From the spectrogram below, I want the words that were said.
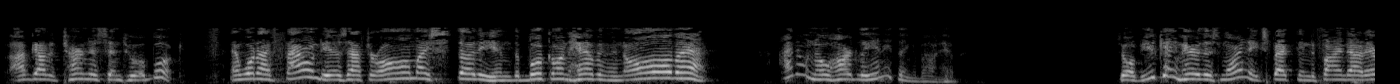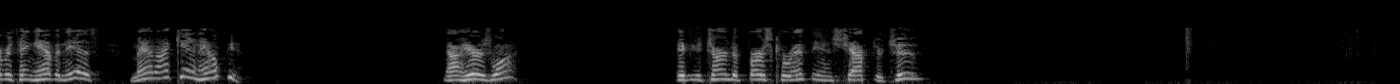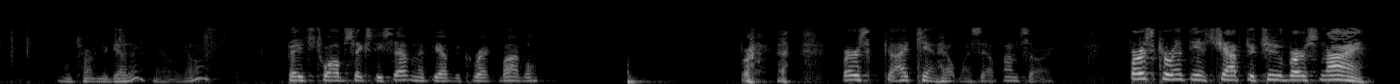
I've got to turn this into a book. And what I found is, after all my study and the book on heaven and all that, I don't know hardly anything about heaven. So if you came here this morning expecting to find out everything heaven is, man, I can't help you. Now here's why. If you turn to 1 Corinthians chapter 2, we'll turn together. There we go. It's page 1267 if you have the correct Bible. First, I can't help myself. I'm sorry. 1 Corinthians chapter 2 verse 9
